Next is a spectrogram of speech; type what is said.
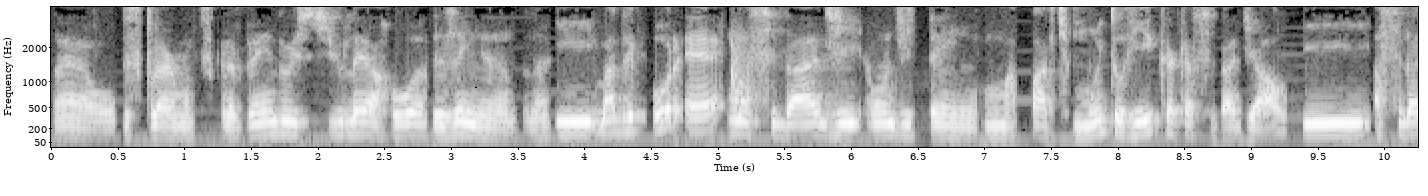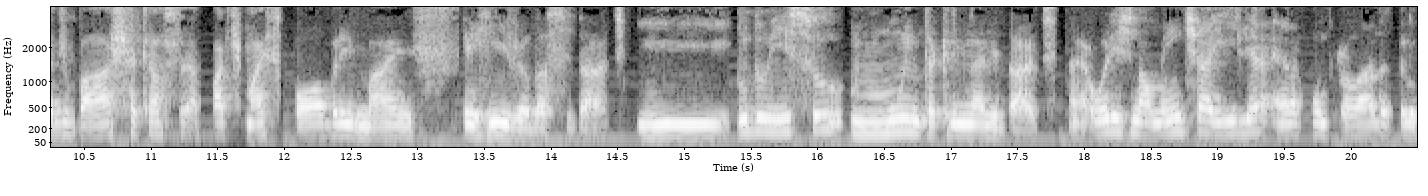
né? O Chris Claremont escrevendo e o Steve Learroa desenhando, né? E Madripoor é uma cidade onde tem uma parte muito rica, que é a cidade alta, e a cidade baixa, que é a parte mais pobre mais terrível da cidade. E tudo isso, muita criminalidade. né? Originalmente a ilha era controlada pelo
